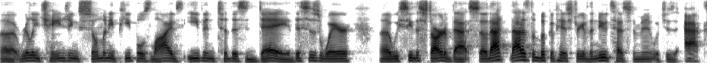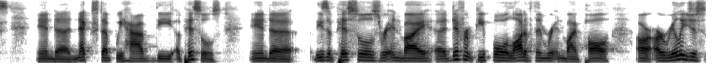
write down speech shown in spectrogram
uh, really changing so many people's lives even to this day. This is where uh, we see the start of that. So that that is the book of history of the New Testament, which is Acts. And uh, next up, we have the epistles, and uh, these epistles written by uh, different people, a lot of them written by Paul, are, are really just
